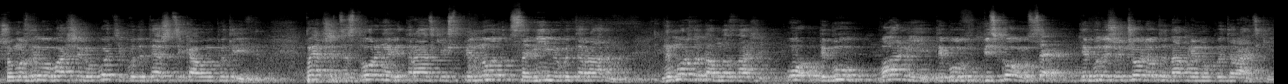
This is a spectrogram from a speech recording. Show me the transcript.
що можливо в вашій роботі буде теж цікавим і потрібним. Перше, це створення ветеранських спільнот самими ветеранами. Не можна там назначити, о, ти був в армії, ти був військовим, все, ти будеш очолювати напрямок ветеранський.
